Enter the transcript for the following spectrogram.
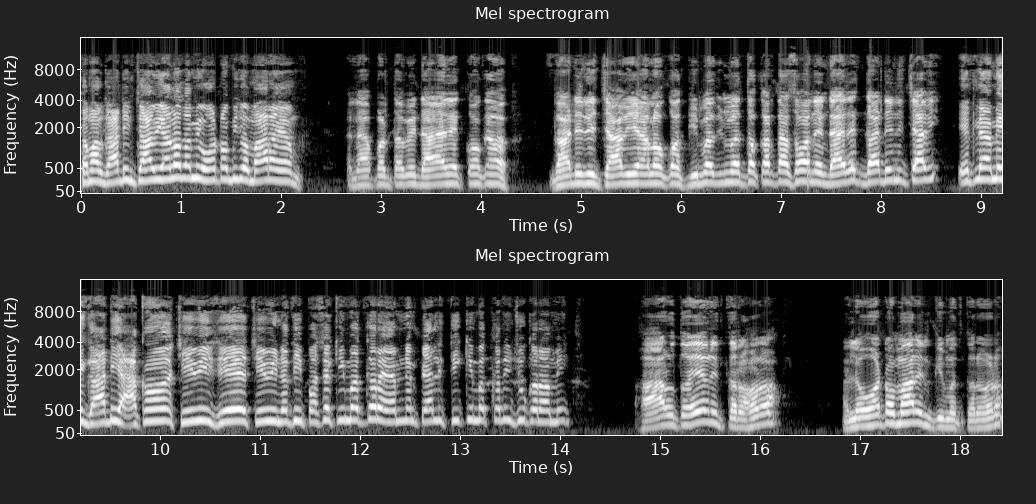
તમારી ગાડીની ચાવી આલો તમે ઓટો બીજો મારે એમ. એટલે પણ તમે ડાયરેક્ટ કહો કે ગાડીની ચાવી આલો કો કિંમત બિંમત તો કરતા છો ને ડાયરેક્ટ ગાડીની ચાવી? એટલે અમે ગાડી આખો ચેવી છે ચેવી નથી પછી કિંમત કરે એમને પહેલી થી કિંમત કરી શું કરો અમે? સારું તો એવી રીત કરો હરો એટલે ઓટો મારીને કિંમત કરો હળો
